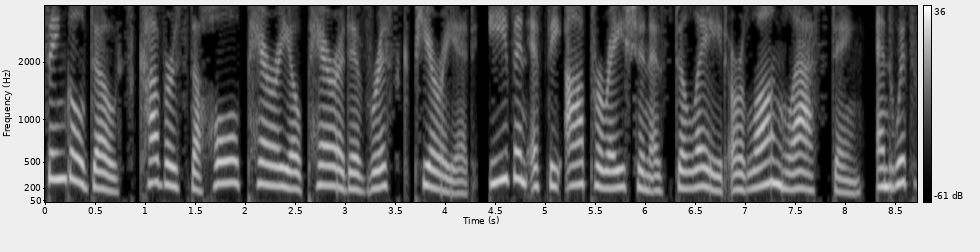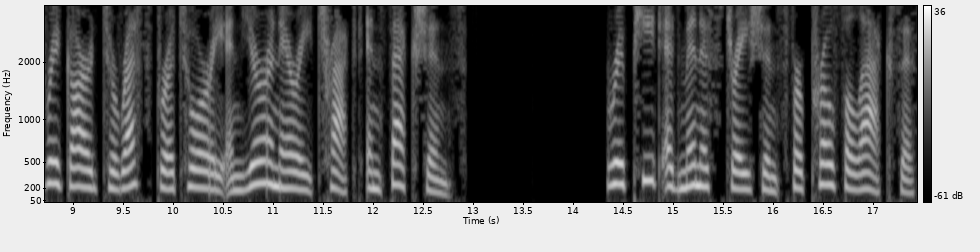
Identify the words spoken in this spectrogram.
single dose covers the whole perioperative risk period, even if the operation is delayed or long-lasting, and with regard to respiratory and urinary tract infections, Repeat administrations for prophylaxis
